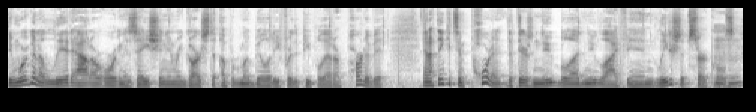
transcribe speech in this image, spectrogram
then we're going to lid out our organization in regards to upward mobility for the people that are part of it. And I think it's important that there's new blood, new life in leadership circles, mm-hmm.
